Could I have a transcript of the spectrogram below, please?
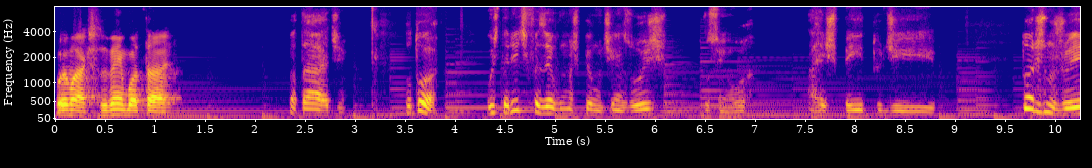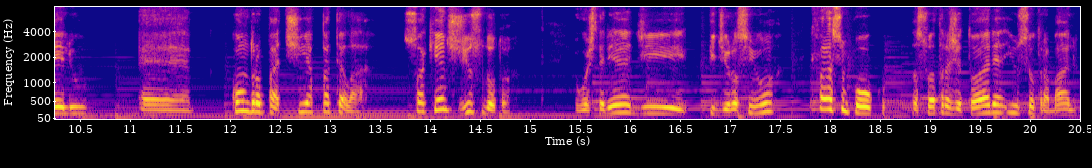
Oi, Max, tudo bem? Boa tarde. Boa tarde. Doutor, gostaria de fazer algumas perguntinhas hoje para o senhor a respeito de dores no joelho, é, condropatia patelar. Só que antes disso, doutor, eu gostaria de pedir ao senhor que falasse um pouco da sua trajetória e o seu trabalho.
